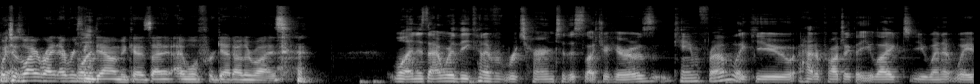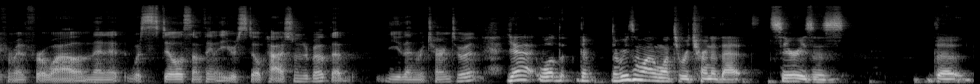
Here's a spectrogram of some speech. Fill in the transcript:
Which is why I write everything Well- down because I, I will forget otherwise. Well, and is that where the kind of return to the Select Your Heroes came from? Like you had a project that you liked, you went away from it for a while, and then it was still something that you were still passionate about that you then returned to it? Yeah, well, the, the the reason why I want to return to that series is the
